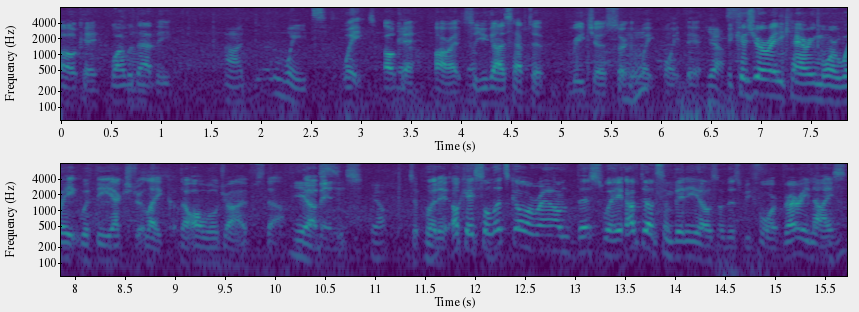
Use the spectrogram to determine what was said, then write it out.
Oh, okay. Why would that be? Uh, weights. Weight. Okay. Yeah. All right. So you guys have to reach a certain mm-hmm. weight point there. Yes. Because you're already carrying more weight with the extra, like the all-wheel drive stuff. Yes. Gubbins. Yep. to put it. Okay, so let's go around this way. I've done some videos of this before. Very mm-hmm. nice.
